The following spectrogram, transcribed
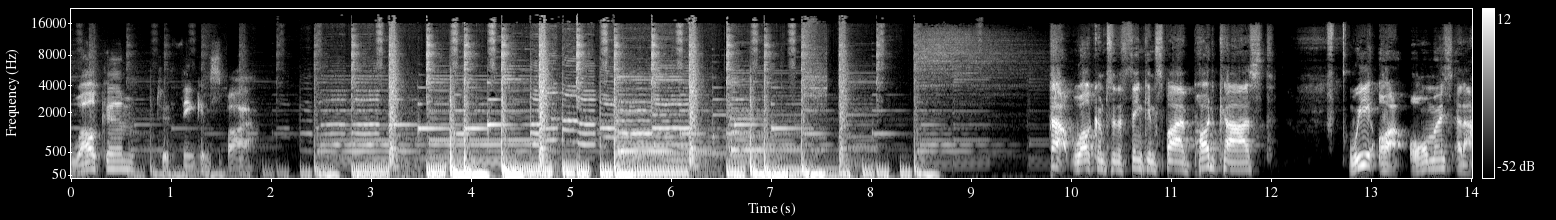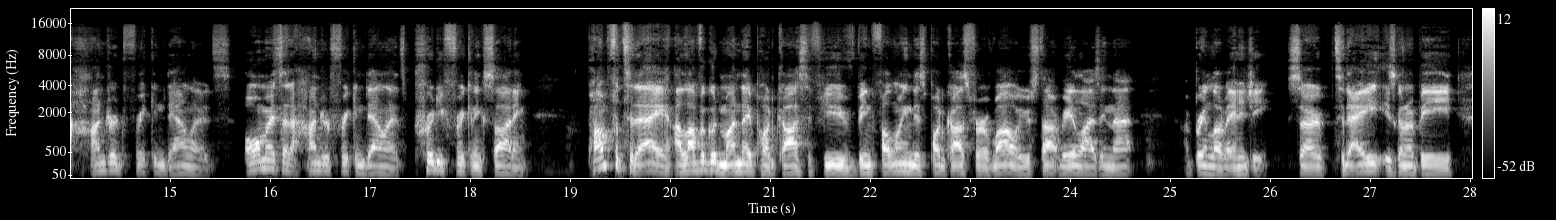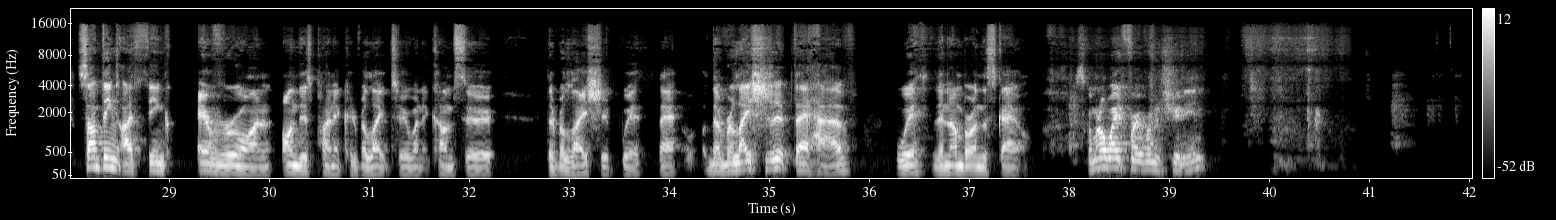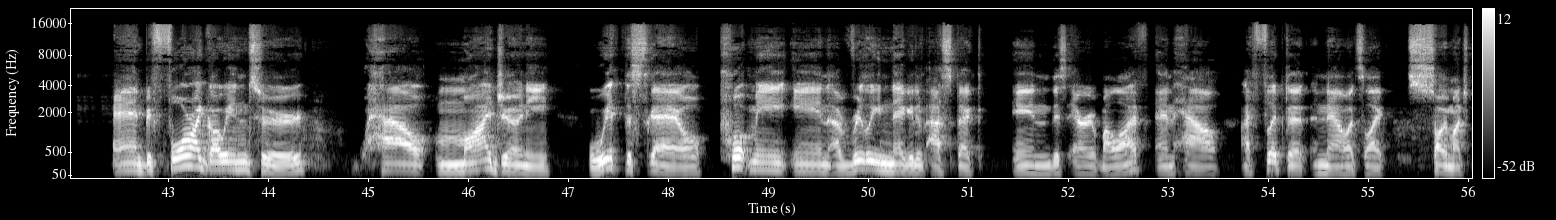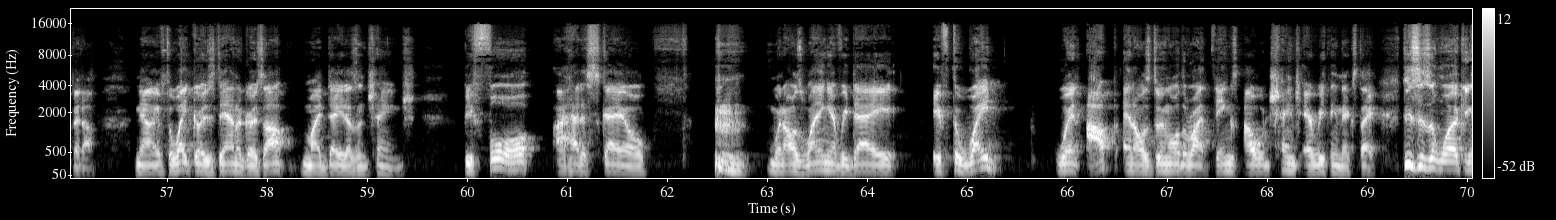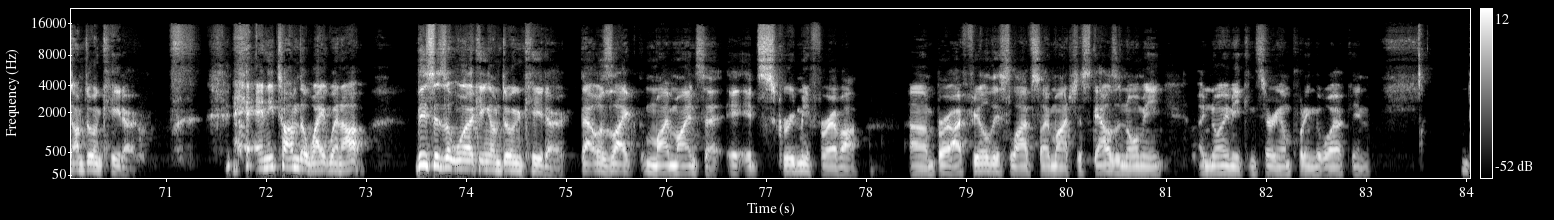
Welcome to Think Inspire. Ah, welcome to the Think Inspired podcast. We are almost at a hundred freaking downloads. Almost at a hundred freaking downloads. Pretty freaking exciting. Pump for today. I love a good Monday podcast. If you've been following this podcast for a while, you'll start realizing that I bring a lot of energy. So today is going to be something I think everyone on this planet could relate to when it comes to the relationship with that the relationship they have with the number on the scale. So I'm to wait for everyone to tune in. And before I go into how my journey with the scale put me in a really negative aspect in this area of my life and how I flipped it and now it's like so much better. Now, if the weight goes down or goes up, my day doesn't change. Before I had a scale, when I was weighing every day, if the weight went up and I was doing all the right things, I would change everything next day. This isn't working. I'm doing keto. Anytime the weight went up, this isn't working. I'm doing keto. That was like my mindset. It, it screwed me forever. Um, bro, I feel this life so much. The scales annoy me, annoy me considering I'm putting the work in.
